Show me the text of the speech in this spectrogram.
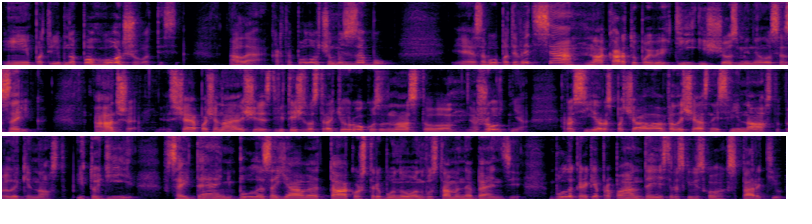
і потрібно погоджуватися. Але Картополов чомусь забув. Е, забув подивитися на карту бойових дій і що змінилося за рік. Адже ще починаючи з 2023 року, з 11 жовтня, Росія розпочала величезний свій наступ, великий наступ. І тоді, в цей день, були заяви також з трибуни ООН вустами Небензі, були крики пропагандистів, російських військових експертів,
